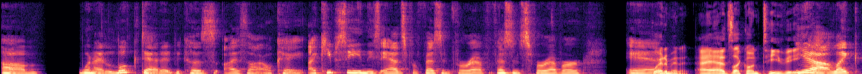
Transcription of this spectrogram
um, when I looked at it, because I thought, okay, I keep seeing these ads for pheasant forever, pheasants forever, and Wait a minute. Ads like on TV? yeah, like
